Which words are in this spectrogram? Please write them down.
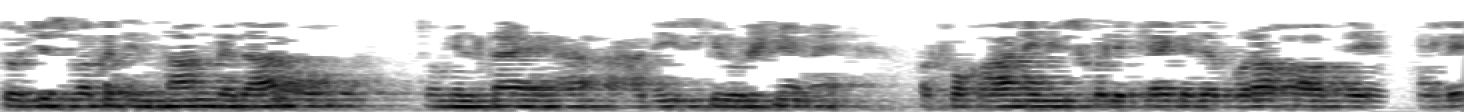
تو جس وقت انسان بیدار ہو، تو ملتا ہے حدیث کی روشنی میں، اور فقہ نے بھی اس کو لکھا ہے کہ جب برا خواب دیکھ لے،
